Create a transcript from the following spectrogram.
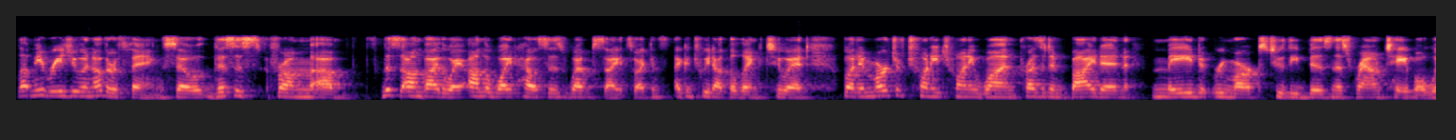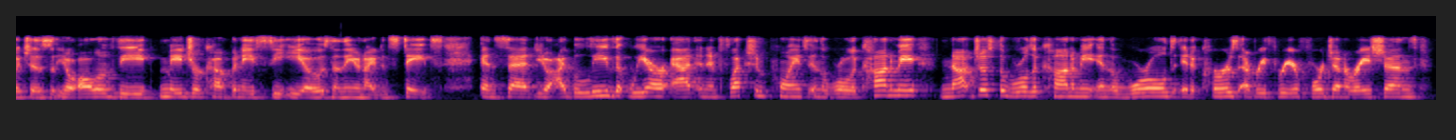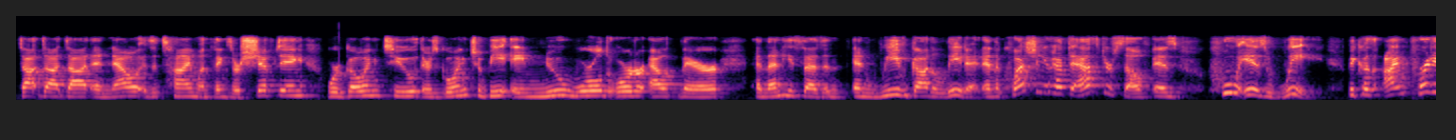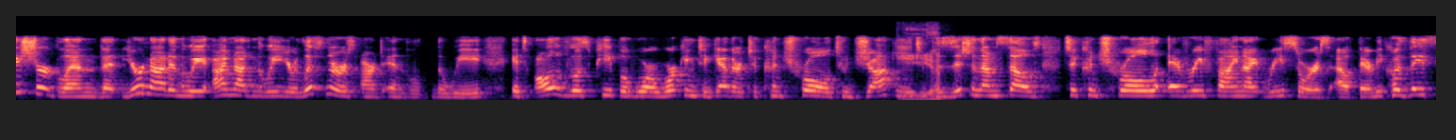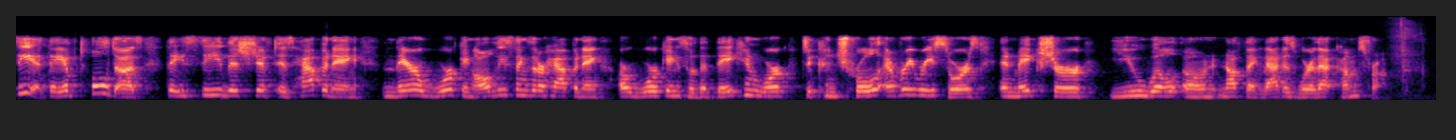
Let me read you another thing. So this is from uh, this is on, by the way, on the White House's website, so I can I can tweet out the link to it. But in March of 2021, President Biden made remarks to the Business Roundtable, which is you know all of the major company CEOs in the United States, and said, you know, I believe that we are at an inflection point in the world economy, not just the world economy in the world. It occurs every three or four generations. Dot dot dot. And now is a time when things are shifting. We're going to there's going to be a new world order out there. And then he says, and, and we've got to lead it. And the question you have to ask yourself is who is we? Because I'm pretty sure, Glenn, that you're not in the we, I'm not in the we, your listeners aren't in the we. It's all of those people who are working together to control, to jockey, to Yep. position themselves to control every finite resource out there because they see it. They have told us they see this shift is happening. And they're working, all these things that are happening are working so that they can work to control every resource and make sure you will own nothing. That is where that comes from.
